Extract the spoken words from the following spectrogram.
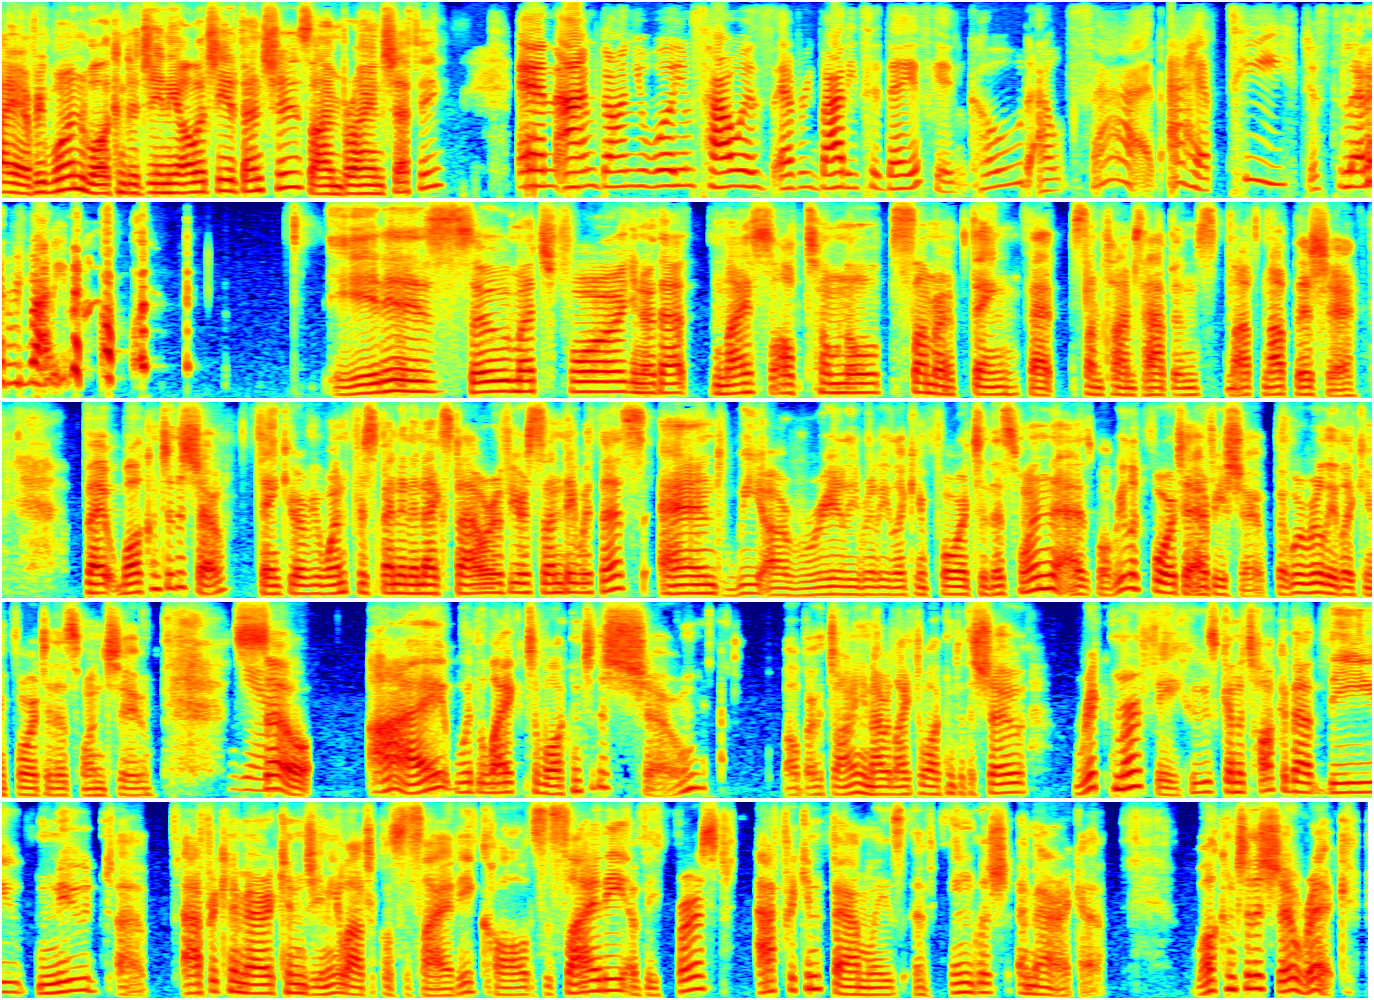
Hi, everyone. Welcome to Genealogy Adventures. I'm Brian Sheffey. And I'm Donya Williams. How is everybody today? It's getting cold outside. I have tea just to let everybody know. it is so much for, you know, that nice autumnal summer thing that sometimes happens. Not not this year. But welcome to the show. Thank you, everyone, for spending the next hour of your Sunday with us. And we are really, really looking forward to this one. As well, we look forward to every show, but we're really looking forward to this one too. Yeah. So, I would like to welcome to the show, well, both Donnie and I would like to welcome to the show Rick Murphy, who's going to talk about the new uh, African American Genealogical Society called Society of the First African Families of English America. Welcome to the show, Rick.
